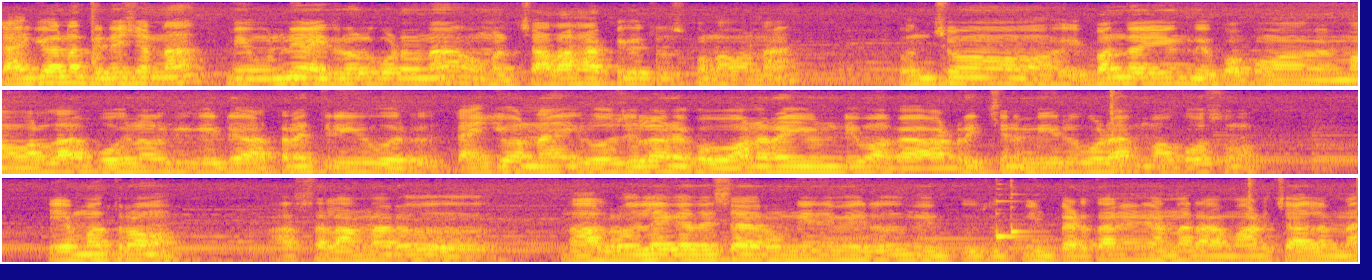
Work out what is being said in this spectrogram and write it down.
థ్యాంక్ యూ అన్న దినేష్ అన్న. మేము ఉన్న ఐదు రోజులు కూడా మమ్మల్ని చాలా హ్యాపీగా చూసుకున్నాం అన్న. కొంచెం ఇబ్బంది అయ్యింది పాపం మా వల్ల. భోజనాలకి గిడ్డి అతనే తిరిగేవారు థ్యాంక్ యూ అన్న. ఈ రోజుల్లో ఒక ఓనర్ అయ్యి ఉండి మాకు ఆర్డర్ ఇచ్చిన మీరు కూడా మా కోసం ఏమాత్రం అసలు అన్నారు. నాలుగు రోజులే కదా సార్ ఉండేది మీరు. మేము మేము పెడతానని అన్నారు. ఆ మాట చాలన్న.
